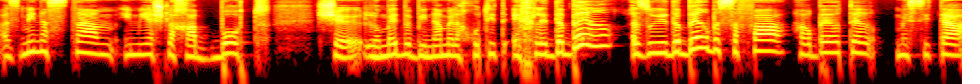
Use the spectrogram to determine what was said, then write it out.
אז מן הסתם, אם יש לך בוט שלומד בבינה מלאכותית איך לדבר, אז הוא ידבר בשפה הרבה יותר מסיתה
